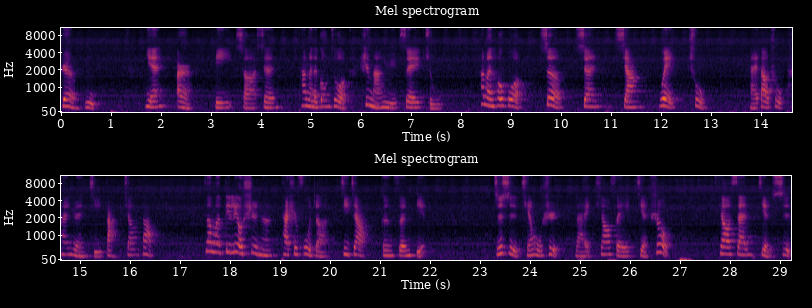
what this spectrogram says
任务。眼、耳、鼻、舌、身，他们的工作是忙于追逐。他们透过色、声、香、味、触来到处攀援及打交道。那么第六式呢？它是负责计较跟分别，指使前五式来挑肥拣瘦、挑三拣四，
